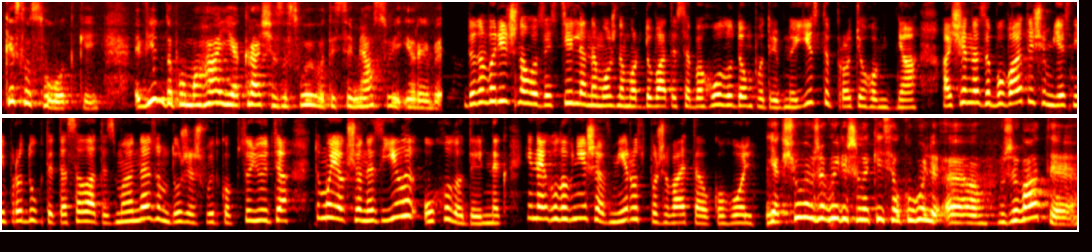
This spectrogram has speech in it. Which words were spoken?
кисло-солодкий. Він допомагає краще засвоюватися м'ясу і риби. До новорічного застілля не можна мордувати себе голодом, потрібно їсти протягом дня. А ще не забувайте, що м'ясні продукти та салати з майонезом дуже швидко псуються, тому якщо не з'їли – у холодильник. І найголовніше – в міру споживайте алкоголь. Якщо ви вже вирішили якийсь алкоголь е, вживати,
